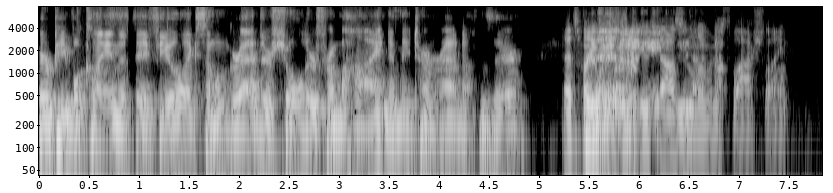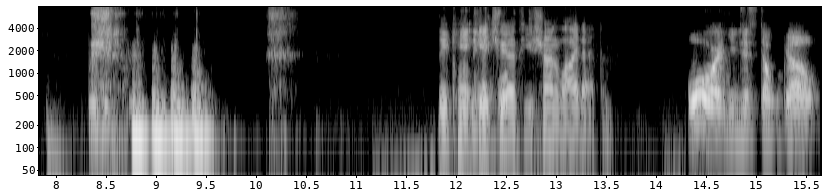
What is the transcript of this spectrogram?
Or people claim that they feel like someone grabbed their shoulder from behind, and they turn around, nothing's there. That's why you need a 2,000 lumen flashlight. They can't get you if you shine a light at them. Or you just don't go.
